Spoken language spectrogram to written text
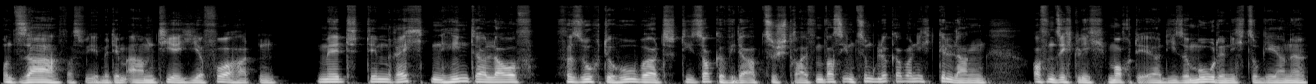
und sah, was wir mit dem armen Tier hier vorhatten. Mit dem rechten Hinterlauf versuchte Hubert, die Socke wieder abzustreifen, was ihm zum Glück aber nicht gelang. Offensichtlich mochte er diese Mode nicht so gerne.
